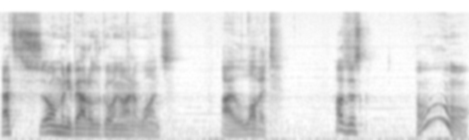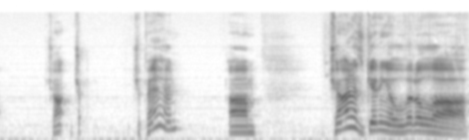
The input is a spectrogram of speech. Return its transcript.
That's so many battles going on at once. I love it. I'll just... Oh. J J Japan? Um, China's getting a little, uh...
